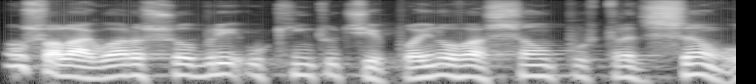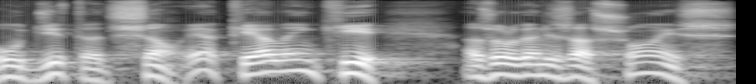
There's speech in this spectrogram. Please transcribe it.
Vamos falar agora sobre o quinto tipo, a inovação por tradição ou de tradição. É aquela em que as organizações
